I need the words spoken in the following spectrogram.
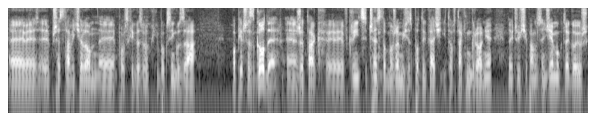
e, e, przedstawicielom e, Polskiego Związku Kickboxingu za po pierwsze zgodę, e, że tak e, w Krynicy często możemy się spotykać i to w takim gronie. No i oczywiście Panu sędziemu, którego już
